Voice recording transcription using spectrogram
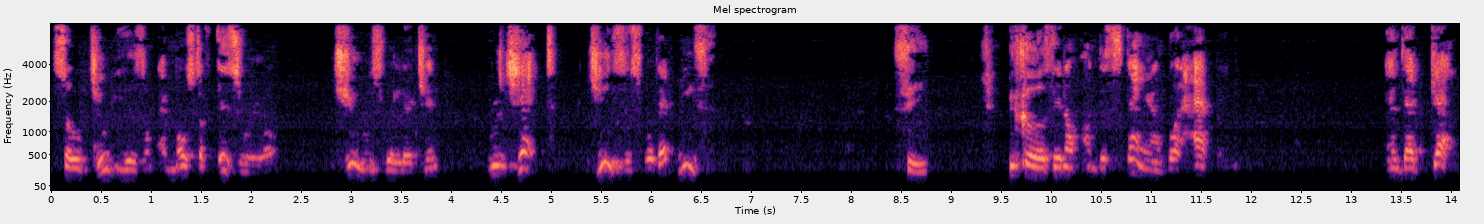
So Judaism and most of Israel, Jews' religion, reject Jesus for that reason. See? Because they don't understand what happened in that gap.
